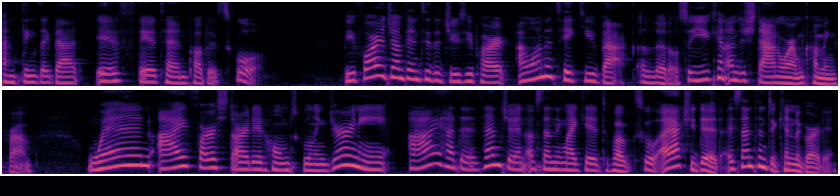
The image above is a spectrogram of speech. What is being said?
and things like that if they attend public school. Before I jump into the juicy part, I want to take you back a little so you can understand where I'm coming from. When I first started homeschooling journey, I had the intention of sending my kid to public school. I actually did. I sent him to kindergarten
